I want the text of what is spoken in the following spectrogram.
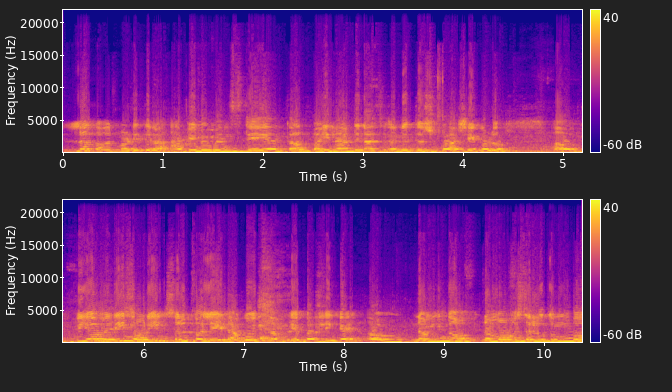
ಎಲ್ಲ ಕವರ್ ಮಾಡಿದ್ದೀರಾ? ಹ್ಯಾಪಿ ವಿಮೆನ್ಸ್ ಡೇ ಅಂತ. ಮಹಿಳಾ ದಿನಾಚರಣೆ ಶುಭಾಶಯಗಳು ವಿ ಆರ್ ವೆರಿ ಸಾರಿ ಸ್ವಲ್ಪ ಲೇಟ್ ಆಗೋಯ್ತು ನಮ್ಗೆ ಬರ್ಲಿಕ್ಕೆ. ಆ, ನಮ್ದು ನಮ್ಮ ಆಫೀಸಲ್ಲೂ ತುಂಬಾ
